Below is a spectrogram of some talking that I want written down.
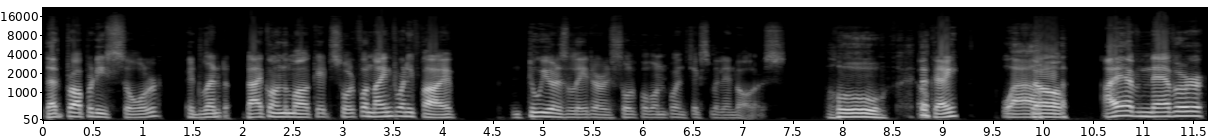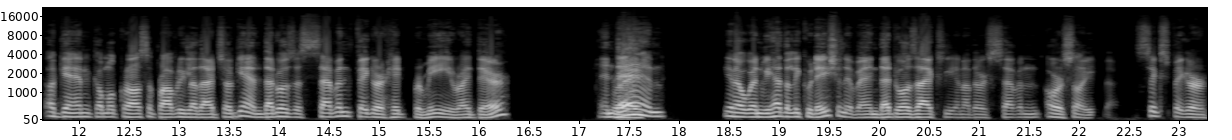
That property sold. It went back on the market, sold for 925. And two years later, it sold for $1.6 million. Oh, Okay. wow. So I have never again come across a property like that. So again, that was a seven figure hit for me right there. And Right. then, you know, when we had the liquidation event, that was actually another seven or sorry, six figure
